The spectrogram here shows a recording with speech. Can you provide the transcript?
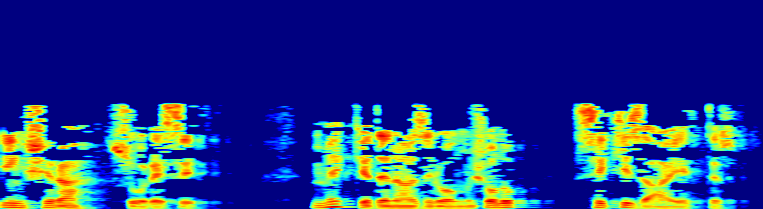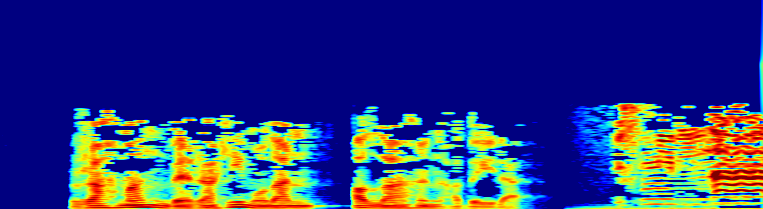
İnşirah suresi Mekke'de nazil olmuş olup 8 ayettir. Rahman ve Rahim olan Allah'ın adıyla. Bismillahirrahmanirrahim.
